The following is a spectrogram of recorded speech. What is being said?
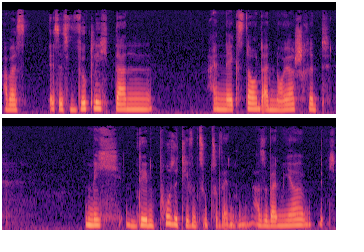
Aber es, es ist wirklich dann ein nächster und ein neuer Schritt, mich dem Positiven zuzuwenden. Also bei mir ich,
